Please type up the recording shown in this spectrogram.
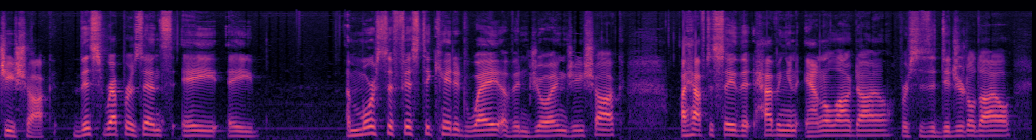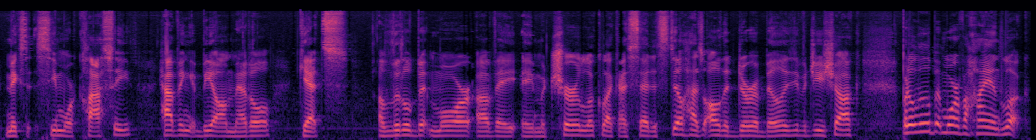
G-Shock. This represents a, a, a more sophisticated way of enjoying G-Shock. I have to say that having an analog dial versus a digital dial makes it seem more classy. Having it be all metal gets a little bit more of a, a mature look. Like I said, it still has all the durability of a G-Shock, but a little bit more of a high-end look.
